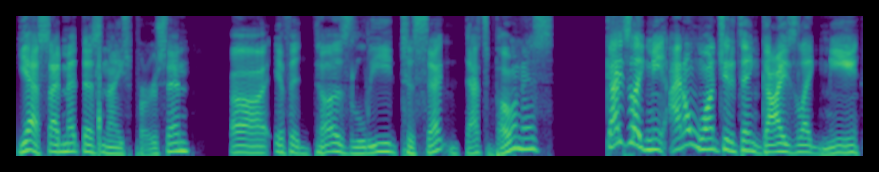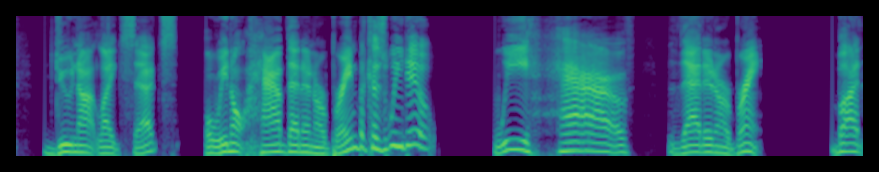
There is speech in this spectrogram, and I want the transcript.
yes, I met this nice person. Uh, if it does lead to sex, that's bonus. Guys like me, I don't want you to think guys like me do not like sex or we don't have that in our brain because we do. We have that in our brain. But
